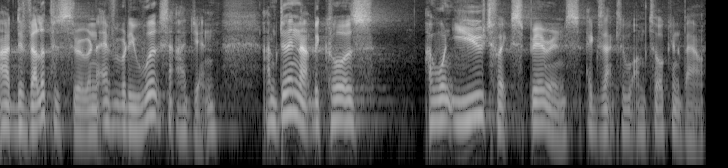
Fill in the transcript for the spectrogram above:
our developers through and everybody who works at Adyen, I'm doing that because I want you to experience exactly what I'm talking about.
